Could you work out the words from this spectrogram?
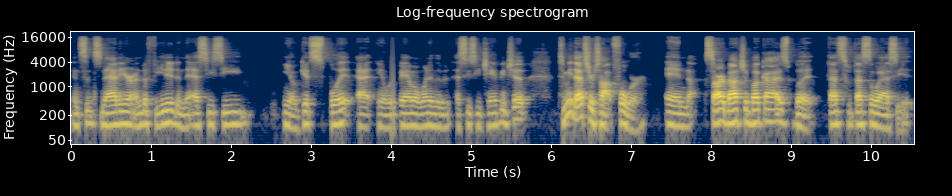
and Cincinnati are undefeated and the SEC, you know, gets split at you know with Bama winning the SEC championship, to me that's your top four. And sorry about you, Buckeyes, but that's that's the way I see it.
